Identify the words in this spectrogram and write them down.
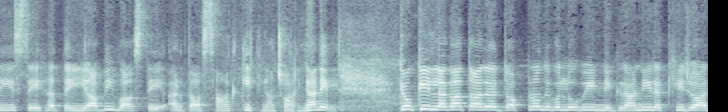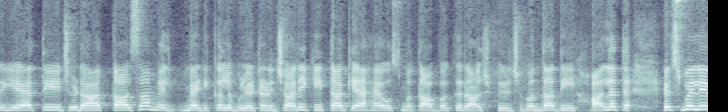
ਦੀ ਸਿਹਤ ਯਾਬੀ ਵਾਸਤੇ ਅਰਦਾਸਾਂ ਕੀਤੀਆਂ ਜਾ ਰਹੀਆਂ ਨੇ। ਕਿਉਂਕਿ ਲਗਾਤਾਰ ਡਾਕਟਰਾਂ ਦੇ ਵੱਲੋਂ ਵੀ ਨਿਗਰਾਨੀ ਰੱਖੀ ਜਾ ਰਹੀ ਹੈ ਤੇ ਜਿਹੜਾ ਤਾਜ਼ਾ ਮੈਡੀਕਲ ਬੁਲੇਟਿਨ ਜਾਰੀ ਕੀਤਾ ਗਿਆ ਹੈ, ਉਸ ਮੁਤਾਬਕ ਰਾਜਵੀਰ ਜਵੰਦਾ ਦੀ ਹਾਲਤ ਇਸ ਵੇਲੇ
